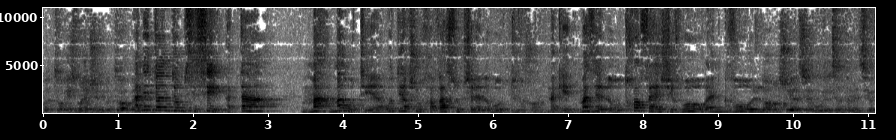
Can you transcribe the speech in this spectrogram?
בטוח, יש דברים שאני בטוח בהם. אני טוען טיעון בסיסי. אתה, מה, מה הוא תיאר? הוא תיאר שהוא חווה סוג של אלוהות. נכון. נגיד, מה זה אלוהות? חופש, שחרור, אין גבול. לא משהו יוצר, הוא יוצר את המציאות,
